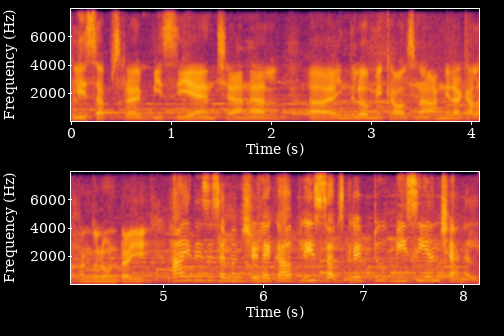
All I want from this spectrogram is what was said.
please subscribe BCN channel ఇందులో మీకు కావాల్సిన అన్ని రకాల హంగులు ఉంటాయి. Hi, this is MM Sri Lanka. Please subscribe to BCN channel.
